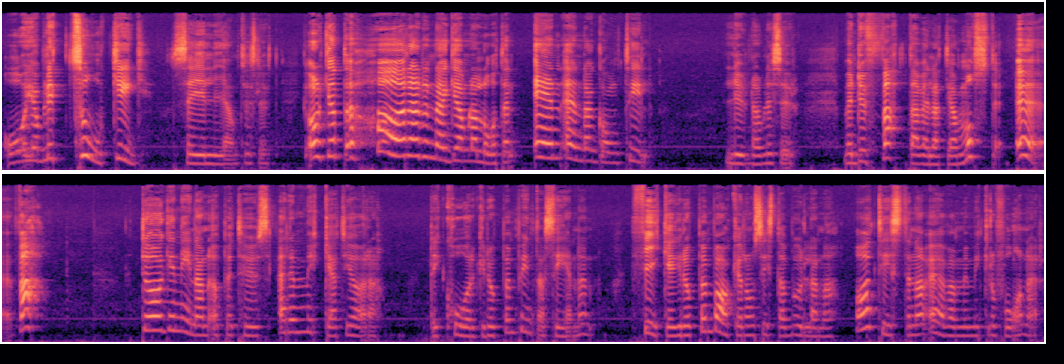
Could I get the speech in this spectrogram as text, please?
Åh, jag blir tokig, säger Liam till slut. Jag orkar inte höra den där gamla låten en enda gång till. Luna blir sur. Men du fattar väl att jag måste öva? Dagen innan öppet hus är det mycket att göra. Dekorgruppen pyntar scenen. Fikagruppen bakar de sista bullarna och artisterna övar med mikrofoner.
